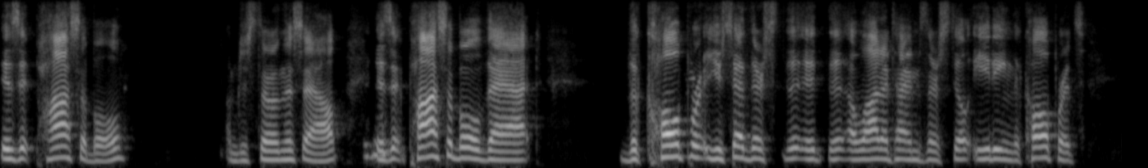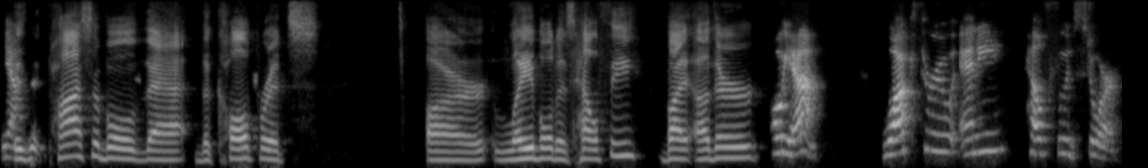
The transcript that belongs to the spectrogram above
is it possible? I'm just throwing this out. Mm-hmm. Is it possible that the culprit, you said there's it, a lot of times they're still eating the culprits. Yeah. Is it possible that the culprits are labeled as healthy by other oh yeah walk through any health food store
